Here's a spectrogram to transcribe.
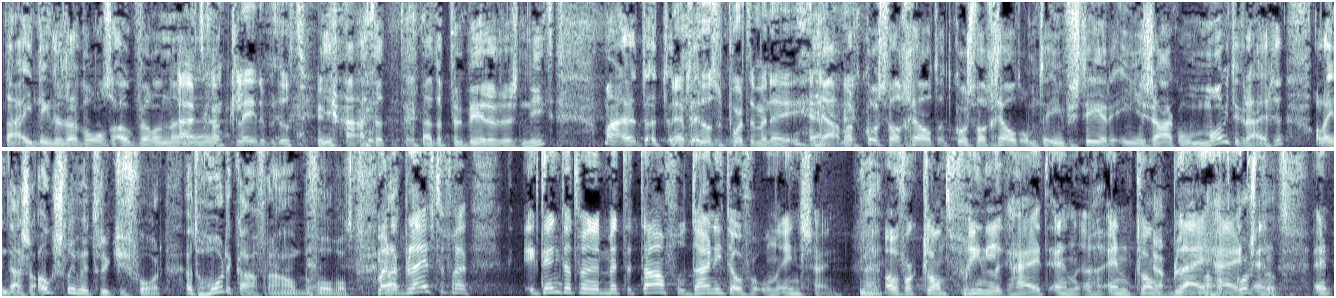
Nou, ik denk dat dat bij ons ook wel een... eh, Uit kan kleden bedoelt u? Ja, dat, nou, dat proberen we dus niet. Maar het, het, We hebben zijn portemonnee. ja, maar het kost wel geld. Het kost wel geld om te investeren in je zaak om hem mooi te krijgen. Alleen daar zijn ook slimme trucjes voor. Het horeca-verhaal bijvoorbeeld. Maar dat blijft de vraag. Ik denk dat we het met de tafel daar niet over oneens zijn. Nee. Over klantvriendelijkheid en, en klantblijheid. en, en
